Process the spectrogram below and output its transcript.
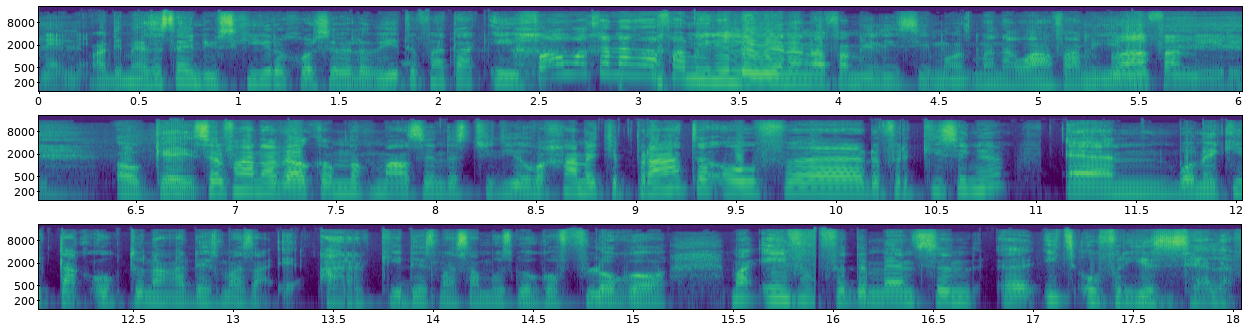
nee, nee. Maar die mensen zijn nieuwsgierig hoor. Ze willen weten van tak. Eva, wat kan een familie Lewin en een familie Simons? Maar nou een familie. One familie. Oké, Silvana, welkom nogmaals in de studio. We gaan met je praten over de verkiezingen. En we maken tak ook toen aan desma arki, desma sa moest go vloggen. Maar even voor de mensen, eh, iets over jezelf.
